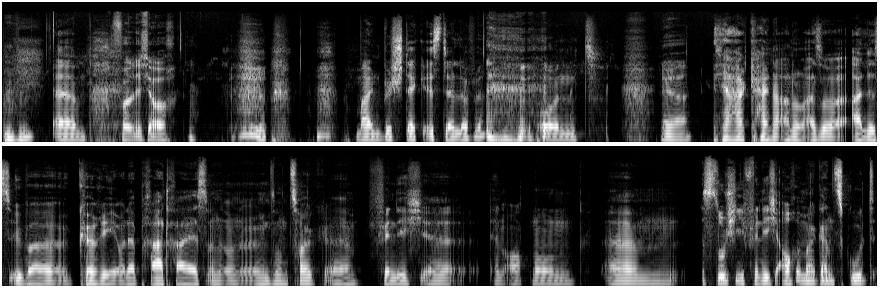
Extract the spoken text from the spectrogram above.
Mhm. Ähm, Voll, ich auch. mein Besteck ist der Löffel. Und Ja. ja, keine Ahnung, also alles über Curry oder Bratreis und, und, irgend so ein Zeug äh, finde ich äh, in Ordnung. Ähm, Sushi finde ich auch immer ganz gut,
